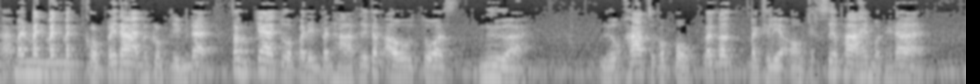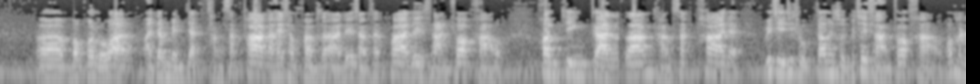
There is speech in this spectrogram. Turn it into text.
อะมันมันมันมันกลบไม่ได้ มันกลบกลิ่นไม่ได้ ต้องแก้ตัวประเด็นปัญหาคือต้องเอาตัวเหงื่อ หรือคราบสกปรกแล้วก็แบคทีเรียออกจากเสื้อผ้าให้หมดให้ได้เอ่อบางคนบอกว่าอาจจะเหม็นจากถังซักผ้าก็ให้ทำความสะอาดด้วยถังซักผ้าด้วยสารฟอกขาว ความจริงการล้างถังซักผ้าเนี่ยวิธีที่ถูกต้องที่สุดไม่ใช่สารฟอกขาวเพราะมัน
